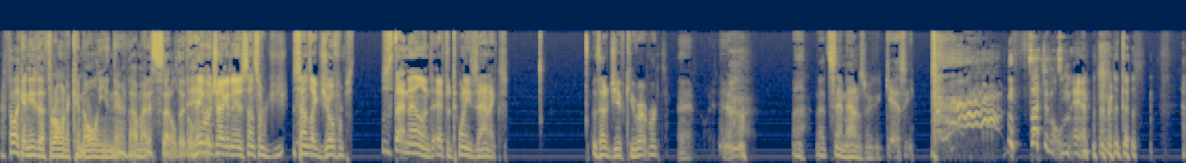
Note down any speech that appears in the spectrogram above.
I felt like I needed to throw in a cannoli in there. That might have settled it a Hey, little we're bit. checking in. It sounds some, sounds like Joe from Staten Island after twenty Xanax. Is that a GFQ reference? Yeah. Uh, that Sam Adams make it gassy. Such an old man. it really does. All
